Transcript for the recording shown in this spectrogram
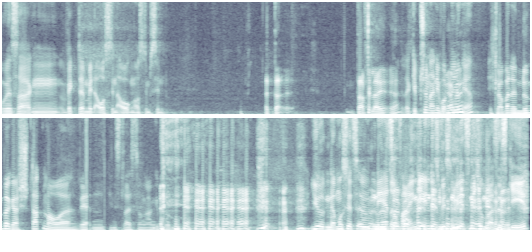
wo wir sagen, weg damit aus den Augen, aus dem Sinn. Äh, Da, da vielleicht, ja? Da gibt es schon eine Wortmeldung, Ja, ja? Ich glaube, an der Nürnberger Stadtmauer werden Dienstleistungen angeboten. Jürgen, da muss jetzt äh, näher drauf eingehen, das wissen wir jetzt nicht, um was es geht.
